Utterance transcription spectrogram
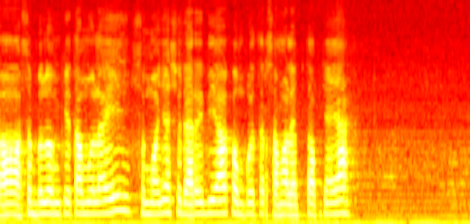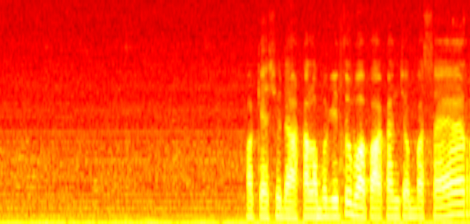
Oh, sebelum kita mulai, semuanya sudah ready ya komputer sama laptopnya ya. Oke, sudah. Kalau begitu Bapak akan coba share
